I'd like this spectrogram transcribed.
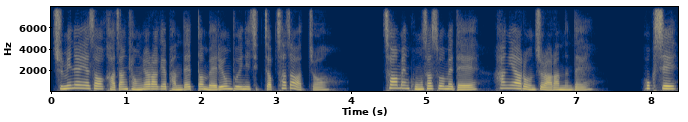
주민회의에서 가장 격렬하게 반대했던 메리온 부인이 직접 찾아왔죠. 처음엔 공사 소음에 대해 항의하러 온 줄 알았는데 혹시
